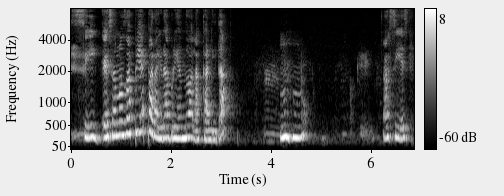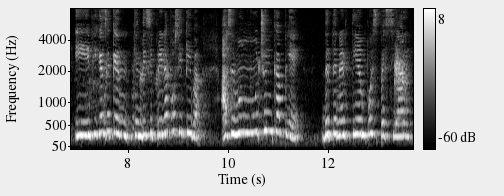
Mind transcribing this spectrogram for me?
Sí, esa nos da pie para ir abriendo a la calidad. Mm. Así es. Y fíjense que en, que en disciplina positiva hacemos mucho hincapié de tener tiempo especial,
